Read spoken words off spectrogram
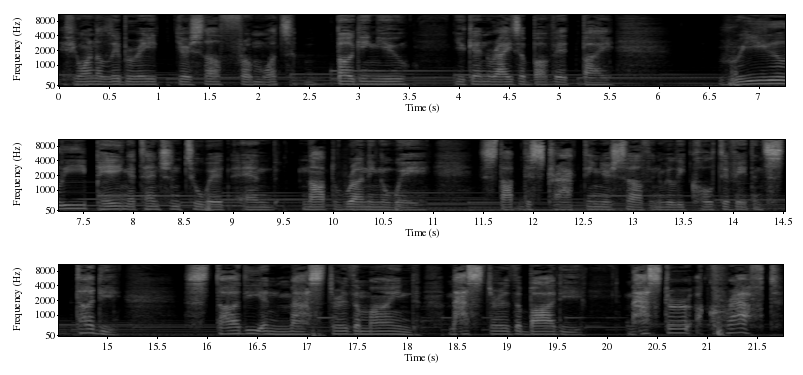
If you want to liberate yourself from what's bugging you, you can rise above it by really paying attention to it and not running away. Stop distracting yourself and really cultivate and study. Study and master the mind, master the body, master a craft.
